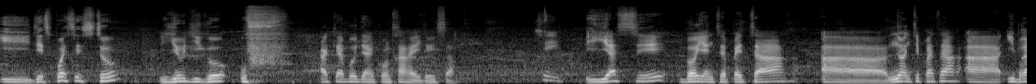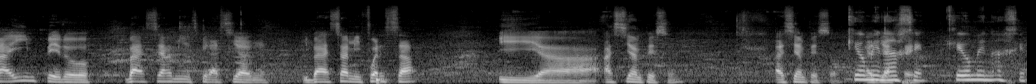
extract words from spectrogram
y después de esto, yo digo, uff, acabo de encontrar a Idrissa. Sí. Y ya sé, voy a interpretar a, no a interpretar a Ibrahim, pero va a ser mi inspiración y va a ser mi fuerza. Y ah, así empezó. Así empezó. Qué homenaje, qué homenaje.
